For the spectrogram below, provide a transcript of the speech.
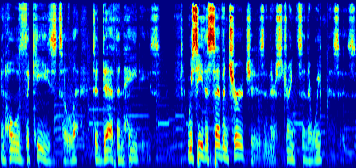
and holds the keys to, le- to death and Hades. We see the seven churches and their strengths and their weaknesses.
